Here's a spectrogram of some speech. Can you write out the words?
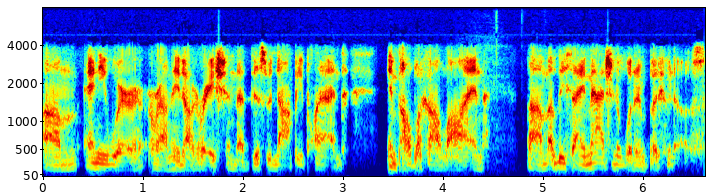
um, anywhere around the inauguration, that this would not be planned in public online. Um, at least I imagine it wouldn't, but who knows?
